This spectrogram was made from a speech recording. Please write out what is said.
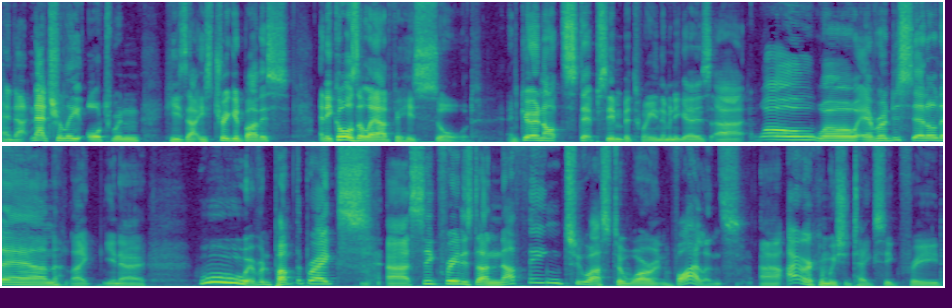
And uh, naturally, Ortwin he's uh, he's triggered by this, and he calls aloud for his sword. And Gernot steps in between them, and he goes, uh, "Whoa, whoa, everyone, just settle down. Like, you know, Woo, everyone pump the brakes. Uh, Siegfried has done nothing to us to warrant violence. Uh, I reckon we should take Siegfried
